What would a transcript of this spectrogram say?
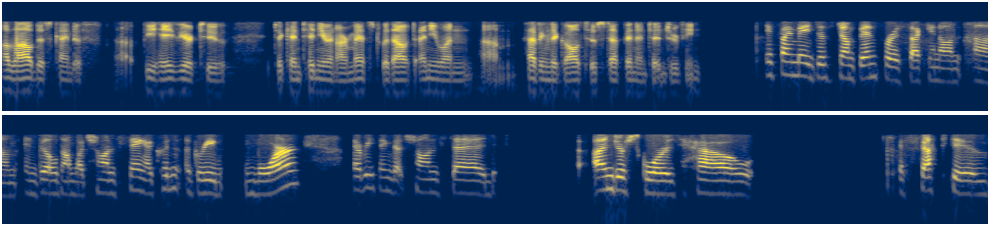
allow this kind of uh, behavior to to continue in our midst without anyone um, having the gall to step in and to intervene. if I may just jump in for a second on um, and build on what Sean's saying, I couldn't agree more. Everything that Sean said underscores how effective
